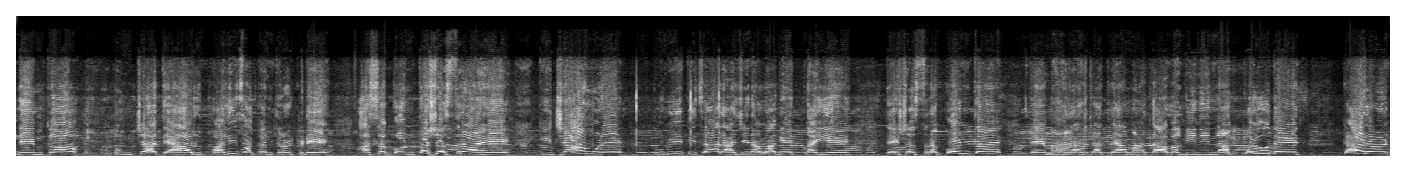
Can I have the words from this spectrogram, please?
नेमकं तुमच्या त्या रुपाली चाकणकरकडे असं कोणतं शस्त्र आहे की ज्यामुळे तुम्ही तिचा राजीनामा घेत नाहीये? ते शस्त्र कोणतं आहे? ते महाराष्ट्रातल्या माता भगिनींना कळू देत कारण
